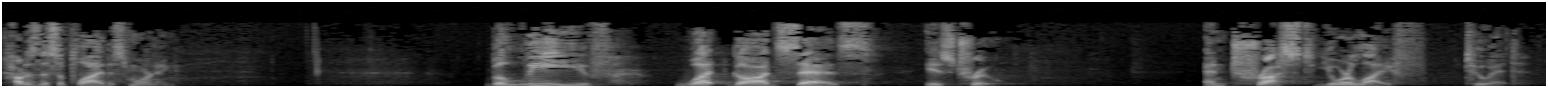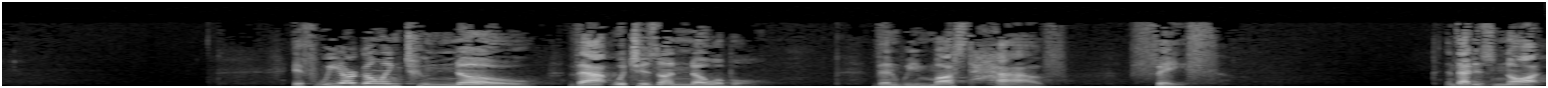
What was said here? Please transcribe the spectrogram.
How does this apply this morning? Believe what God says is true and trust your life to it. If we are going to know that which is unknowable, then we must have faith. And that is not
